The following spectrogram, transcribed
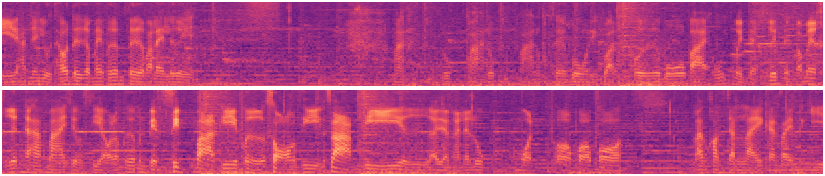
นี้นะครับยังอยู่เท่าเดิมไม่เพิ่มเติมอะไรเลย มาลุกมาลุกมาลุกเทอร์โบดีกว่าเทอร์โบไปอุ้ยเหมือนจะขึ้นแต่ก็ไม่ขึ้นนะครับไม้เสียวๆแล้วเพิ่มมันเป็น 10 บาททีเผลอ2ที3ทีเอออย่างนั้นแล้วลูกหมดพอพอพอล้างความจันไรกันไปเมื่อกี้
